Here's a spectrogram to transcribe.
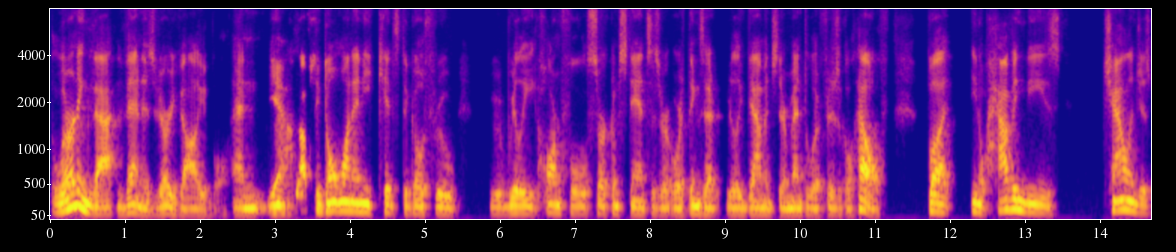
learning that then is very valuable. And yeah, you obviously don't want any kids to go through really harmful circumstances or, or things that really damage their mental or physical health. But, you know, having these challenges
